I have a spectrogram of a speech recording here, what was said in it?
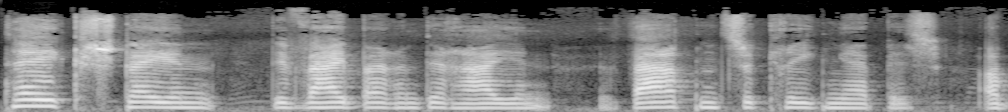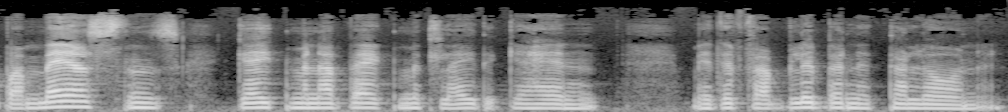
Teig stehen die Weiber in die Reihen, warten zu kriegen etwas, aber meistens geht man weg mit leidigen Händen, mit den verbliebenen Talonen.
